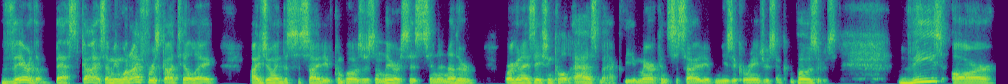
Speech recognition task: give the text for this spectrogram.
they're the best guys. I mean when i first got to la i joined the society of composers and lyricists and another organization called asmac the american society of music arrangers and composers these are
